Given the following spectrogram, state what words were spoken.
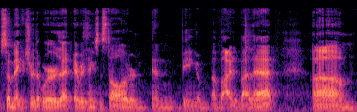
So making sure that we're that everything's installed and, and being abided by that. Um,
